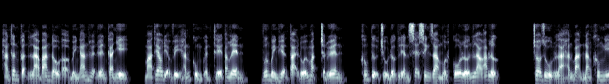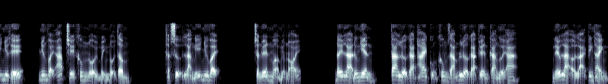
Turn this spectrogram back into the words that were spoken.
Hắn thân cận là ban đầu ở bình an huyện uyên ca nhi, mà theo địa vị hắn cùng quyền thế tăng lên, vương bình hiện tại đối mặt trần uyên, không tự chủ được liền sẽ sinh ra một cô lớn lao áp lực. Cho dù là hắn bản năng không nghĩ như thế, nhưng vậy áp chế không nổi mình nội tâm. Thật sự là nghĩ như vậy. Trần uyên mở miệng nói, đây là đương nhiên, ta lừa gạt hai cũng không dám lừa gạt uyên ca người a. Nếu là ở lại kinh thành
